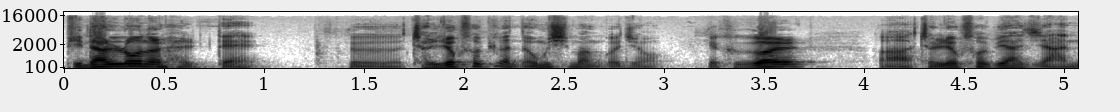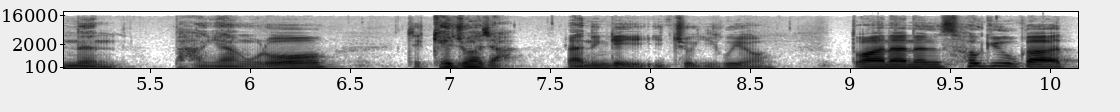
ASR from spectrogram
비난론을 할 때 그 전력 소비가 너무 심한 거죠. 그걸 아, 전력 소비하지 않는 방향으로 이제 개조하자라는 게 이쪽이고요. 또 하나는 석유가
